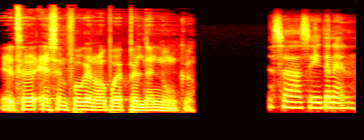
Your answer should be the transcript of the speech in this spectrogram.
ese, ese enfoque no lo puedes perder nunca. Eso así, tener.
